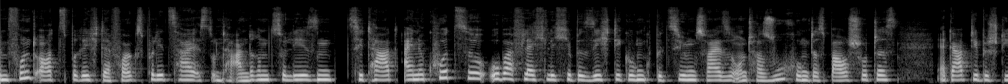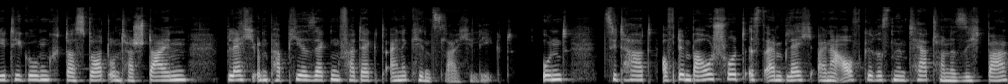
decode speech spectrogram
Im Fundortsbericht der Volkspolizei ist unter anderem zu lesen, Zitat, eine kurze oberflächliche Besichtigung bzw. Untersuchung des Bauschuttes ergab die Bestätigung, dass dort unter Steinen, Blech- und Papiersäcken verdeckt eine Kindsleiche liegt. Und, Zitat, auf dem Bauschutt ist ein Blech einer aufgerissenen Teertonne sichtbar,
